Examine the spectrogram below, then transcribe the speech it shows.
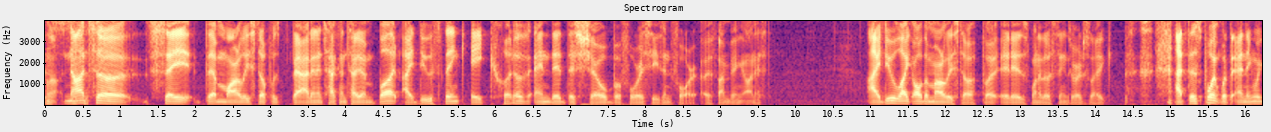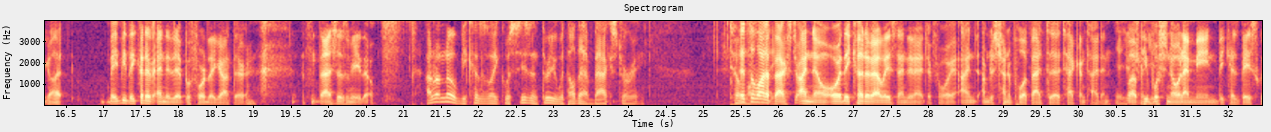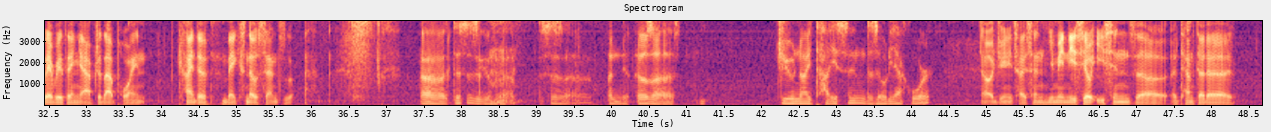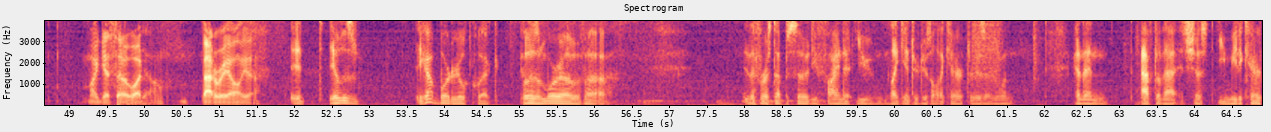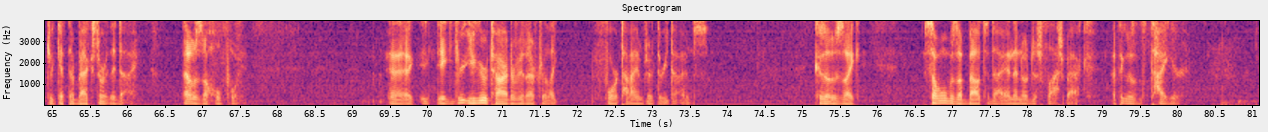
Well, Not to say that Marley stuff was bad in Attack on Titan, but I do think it could have ended the show before season four, if I'm being honest. I do like all the Marley stuff, but it is one of those things where it's like, at this point, with the ending we got, maybe they could have ended it before they got there. That's just me, though. I don't know because like with season three, with all that backstory, to It's a lot of backstory. I know, or they could have at least ended it a different way. I'm, I'm just trying to pull it back to Attack on Titan, Yeah, but people should know what I mean because basically everything after that point kind of makes no sense. Uh, this is, is a, this is a, it was a Juuni Taisen, the Zodiac War. Oh, Juuni Taisen. You mean Nisio Isin's uh, attempt at a, I guess, a what Yeah. battle royale? Yeah. It it was, it got bored real quick. It was more of uh, the first episode. You find it, you like introduce all the characters, everyone, and then after that, it's just you meet a character, get their backstory, they die. That was the whole point. And it, it, it, you grew tired of it after like four times or three times. Because it was like someone was about to die, and then it would just flashback. I think it was the tiger.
